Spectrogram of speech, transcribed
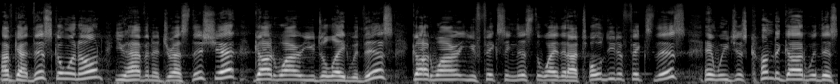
I've got this going on. You haven't addressed this yet. God, why are you delayed with this? God, why aren't you fixing this the way that I told you to fix this? And we just come to God with this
